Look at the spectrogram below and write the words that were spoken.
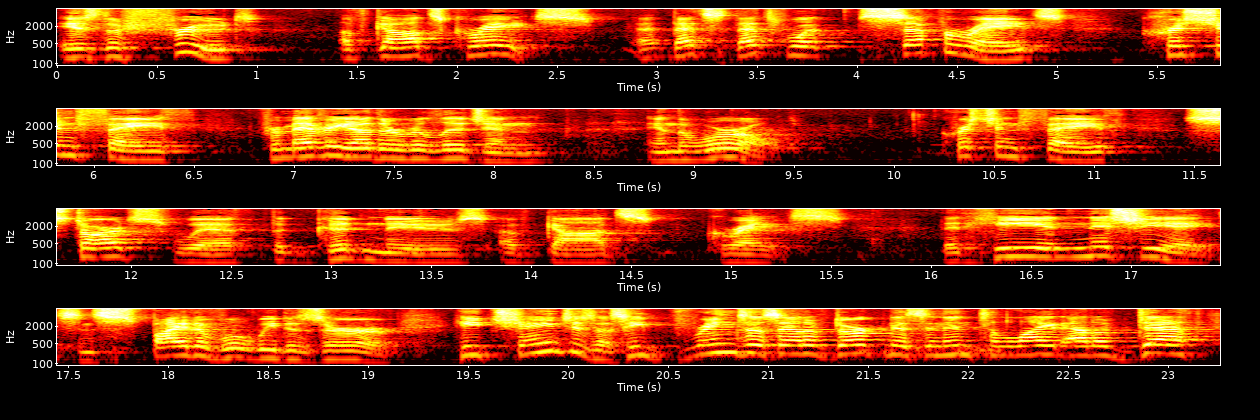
is the fruit of God's grace. Uh, that's, that's what separates Christian faith from every other religion in the world. Christian faith starts with the good news of God's grace that He initiates in spite of what we deserve. He changes us, He brings us out of darkness and into light, out of death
